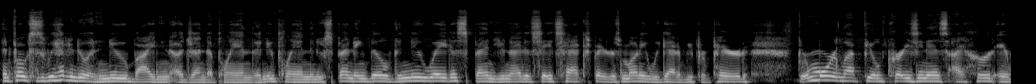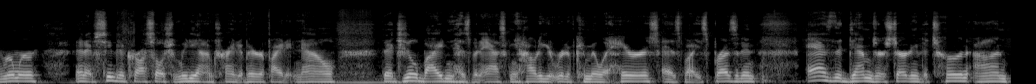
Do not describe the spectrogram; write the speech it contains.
And folks, as we head into a new Biden agenda plan, the new plan, the new spending bill, the new way to spend United States taxpayers' money, we got to be prepared for more left field craziness. I heard a rumor, and I've seen it across social media. I'm trying to verify it now that Jill Biden has been asking how to get rid of Kamala Harris as vice president, as the Dems are starting to turn on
